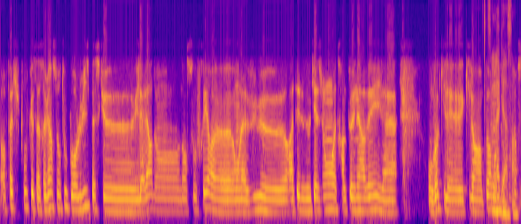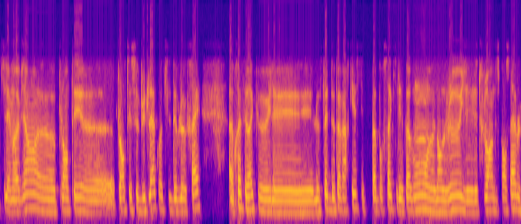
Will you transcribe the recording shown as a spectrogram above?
en fait, je trouve que ça serait bien surtout pour lui parce que euh, il a l'air d'en souffrir. Euh, on l'a vu rater des occasions, être un peu énervé. Il a, on voit qu'il est, qu'il a un peu en hein. qu'il aimerait bien planter, planter ce but-là, quoi, qu'il débloquerait. Après, c'est vrai que il est le fait de pas marquer, c'est pas pour ça qu'il est pas bon dans le jeu. Il est toujours indispensable.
